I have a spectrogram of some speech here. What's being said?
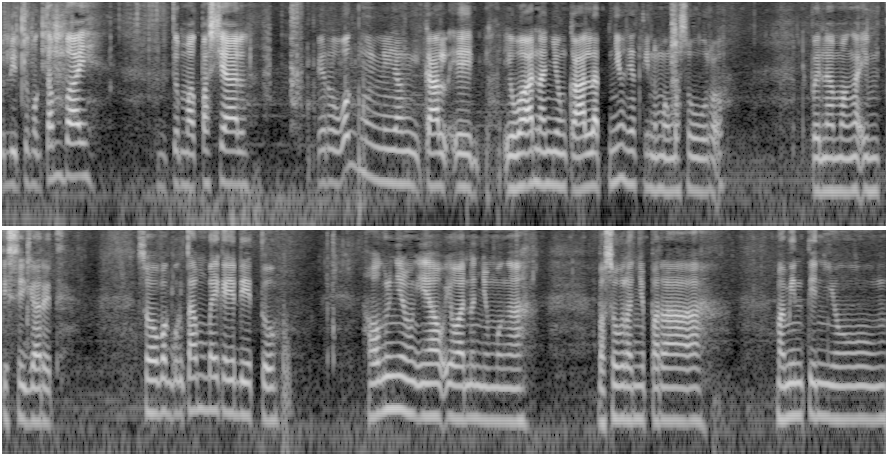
Pwede dito magtambay dito magpasyal. Pero wag mo niyang eh, iwanan yung kalat niyo. Yan tingnan mo basura. Pa na mga empty cigarette. So wag magtambay kayo dito. Huwag niyo iyaw iwanan yung mga basura niyo para mamintin yung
